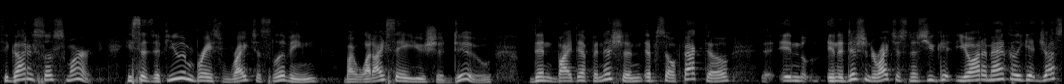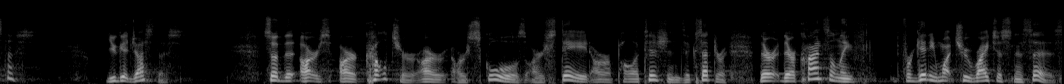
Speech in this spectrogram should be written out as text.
See, God is so smart. He says, if you embrace righteous living by what I say you should do, then by definition, ipso facto, in, in addition to righteousness, you, get, you automatically get justice. You get justice. So that our, our culture, our, our schools, our state, our politicians, etc., they're, they're constantly forgetting what true righteousness is.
